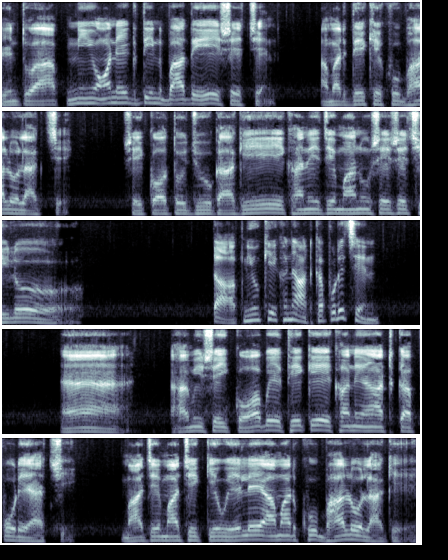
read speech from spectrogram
কিন্তু আপনি অনেক দিন বাদে এসেছেন। আমার দেখে খুব ভালো লাগছে। সেই কত যুগ আগে এখানে যে মানুষ এসেছিল। তা আপনিও কি এখানে আটকা পড়েছেন? হ্যাঁ আমি সেই কবে থেকে এখানে আটকা পড়ে আছি। মাঝে মাঝে কেউ এলে আমার খুব ভালো লাগে।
